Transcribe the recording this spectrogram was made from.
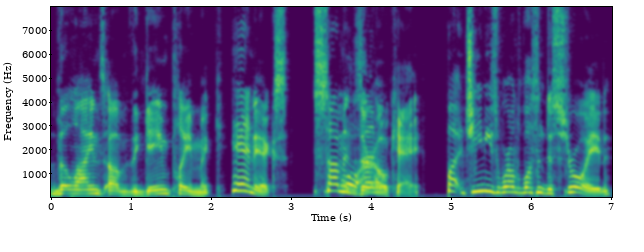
the lines of the gameplay mechanics, summons Well, are and- okay. But Genie's world wasn't destroyed.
